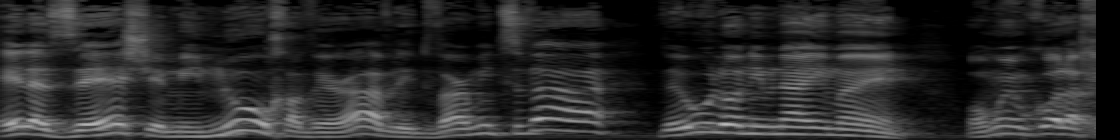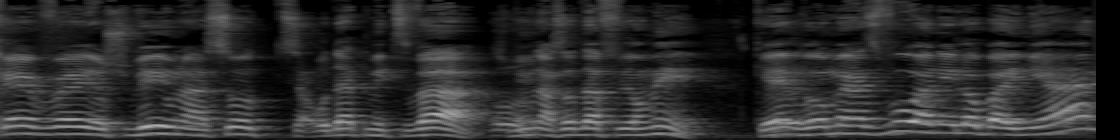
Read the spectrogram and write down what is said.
אלא זה שמינו חבריו לדבר מצווה והוא לא נמנה עמהן. אומרים כל החבר'ה יושבים לעשות סעודת מצווה, יושבים לעשות דף יומי, כן? ואומר עזבו אני לא בעניין,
